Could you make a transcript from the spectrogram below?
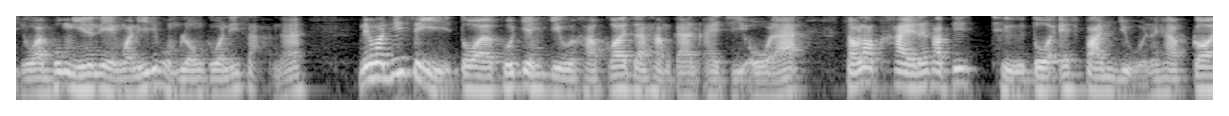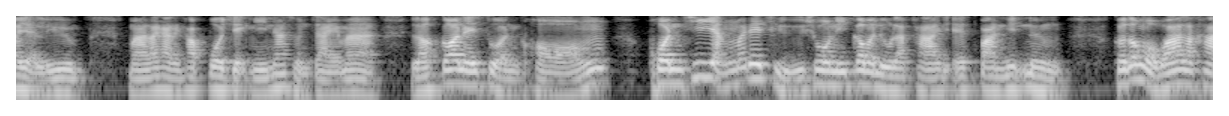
4 วันพรุ่งนี้นั่นเองวันนี้ที่ผมลงคือวันที่ 3 นะ ในวันที่ 4 ตัว Good Game Guild ครับก็จะทำการ IGO แล้วสำหรับใครนะครับที่ถือตัว S Fund อยู่นะครับก็อย่าลืมมาแล้วกันครับโปรเจกต์นี้น่าสนใจมาก แล้วก็ในส่วนของคนที่ยังไม่ได้ถือช่วงนี้ก็มาดูราคา S Fund นิดนึงก็ต้องบอกว่าราคา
